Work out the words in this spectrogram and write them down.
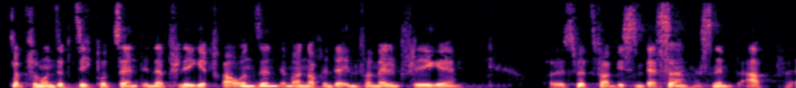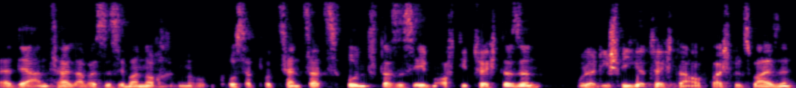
ich glaube 75 Prozent in der Pflege Frauen sind, immer noch in der informellen Pflege. Es wird zwar ein bisschen besser, es nimmt ab äh, der Anteil, aber es ist immer noch ein großer Prozentsatz und dass es eben oft die Töchter sind oder die Schwiegertöchter auch beispielsweise.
